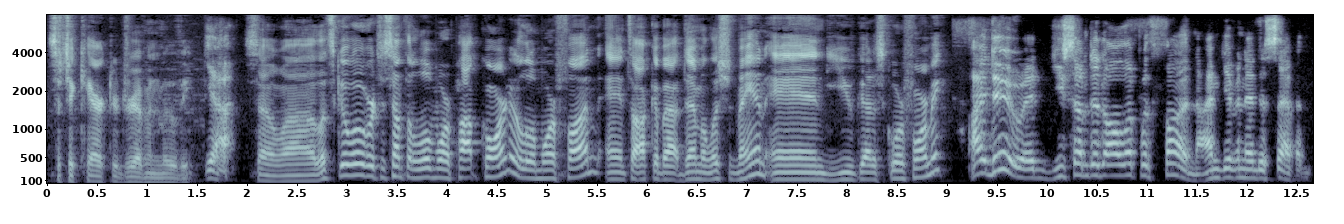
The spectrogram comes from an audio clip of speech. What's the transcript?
such a character driven movie. Yeah. So uh, let's go over to something a little more popcorn and a little more fun and talk about Demolition Man. And you've got a score for me. I do, and you summed it all up with fun. I'm giving it a seven.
